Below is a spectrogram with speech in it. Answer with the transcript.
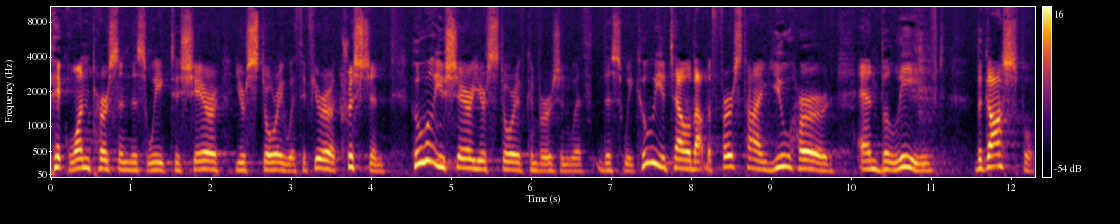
pick one person this week to share your story with. If you're a Christian, who will you share your story of conversion with this week? Who will you tell about the first time you heard and believed the gospel?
